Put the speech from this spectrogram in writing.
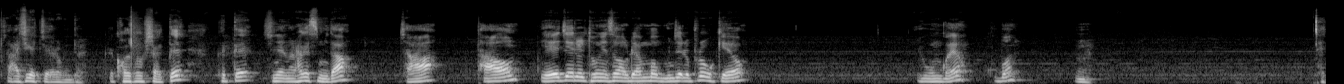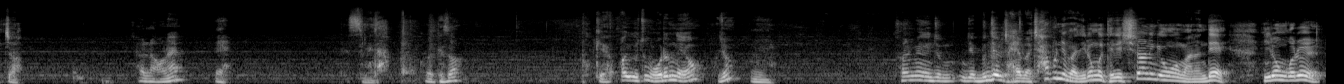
자, 아시겠죠, 여러분들? 거속시 할 때, 그때 진행을 하겠습니다. 자, 다음 예제를 통해서 우리 한번 문제를 풀어볼게요. 요건가요? 9번? 음. 됐죠? 잘 나오나요? 네. 됐습니다. 그렇게 해서 볼게요. 아, 이거 좀 어렵네요. 그죠? 음. 설명이 좀, 이제 문제를 잘 봐. 차분히 봐. 이런 걸 되게 싫어하는 경우가 많은데, 이런 거를,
